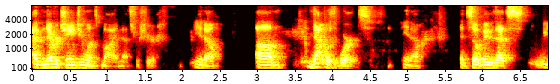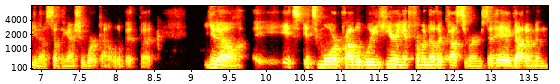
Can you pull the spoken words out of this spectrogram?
I've never changed anyone's mind. That's for sure. You know, um, not with words. You know, and so maybe that's you know something I should work on a little bit. But you know, it's it's more probably hearing it from another customer who said, "Hey, I got them, and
